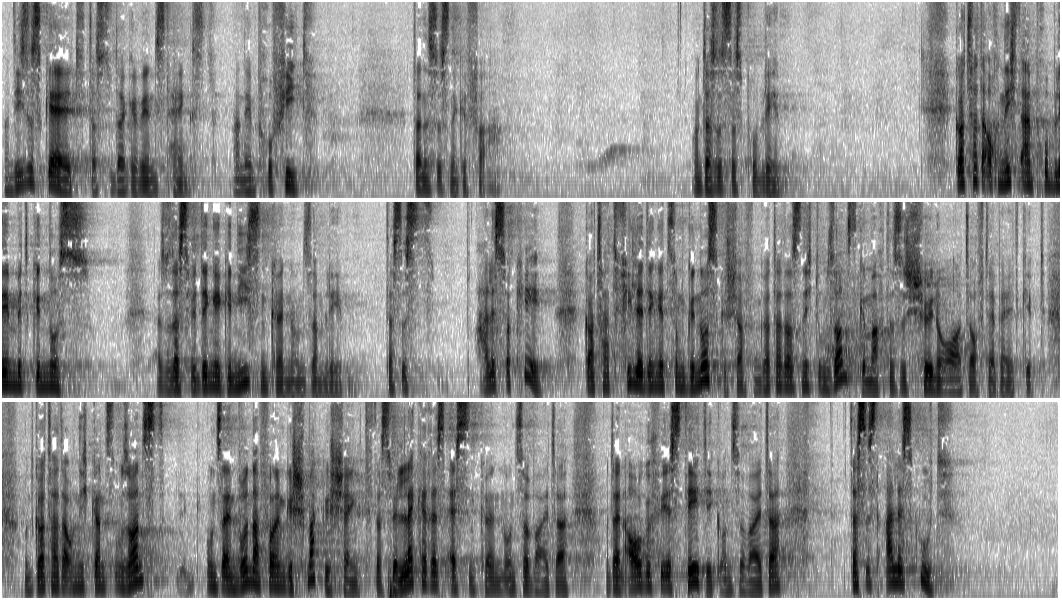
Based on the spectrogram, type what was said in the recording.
an dieses Geld, das du da gewinnst, hängst, an den Profit, dann ist es eine Gefahr. Und das ist das Problem. Gott hat auch nicht ein Problem mit Genuss. Also, dass wir Dinge genießen können in unserem Leben. Das ist alles okay. Gott hat viele Dinge zum Genuss geschaffen. Gott hat das nicht umsonst gemacht, dass es schöne Orte auf der Welt gibt. Und Gott hat auch nicht ganz umsonst uns einen wundervollen Geschmack geschenkt, dass wir leckeres essen können und so weiter. Und ein Auge für Ästhetik und so weiter. Das ist alles gut.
